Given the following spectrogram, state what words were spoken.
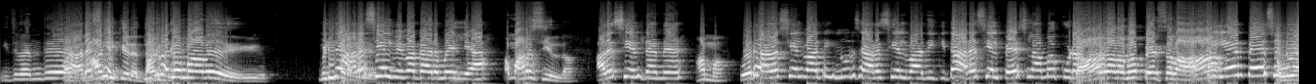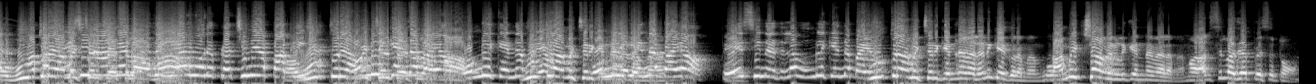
இது வந்து தர்க்கமாவே அரசியல் விவகாரமா இல்லையா? ஆமா அரசியல் தான். அரசியல் தானே? ஆமா. ஒரு அரசியல்வாதி இன்னொரு அரசியல்வாதி கிட்ட அரசியல் பேசலாமா கூடாது? தாராளமா பேசலாம். ஏன் பேசணும்? உள்துறை அமைச்சர் பேசலாமா? ஒரு பிரச்சனையா பாக்குறீங்க உள்துறை அமைச்சர் உங்களுக்கு என்ன பேசலாமா? உங்களுக்கு என்ன உள்துறை பயம் அமைச்சருக்கு என்ன உங்களுக்கு? பயம்? பேசினதுல உங்களுக்கு என்ன பயம்? உள்துறை அமைச்சருக்கு என்ன வேலைன்னு கேக்குறேன் மேம். அமித்ஷா அவர்களுக்கு என்ன வேலை மேம்? அரசியல்வாதியா பேசட்டும்.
